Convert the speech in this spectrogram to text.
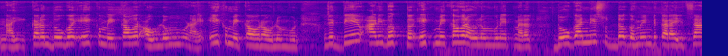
नाही. कारण दोघं एकमेकावर अवलंबून आहे. एकमेकावर अवलंबून. म्हणजे देव आणि भक्त एकमेकावर अवलंबून आहेत महाराज. दोघांनी सुद्धा घमेंट करायचा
